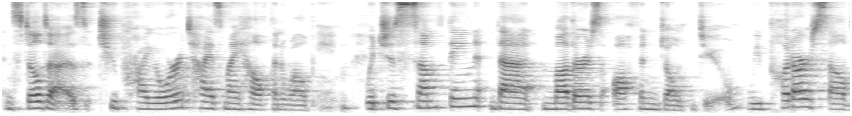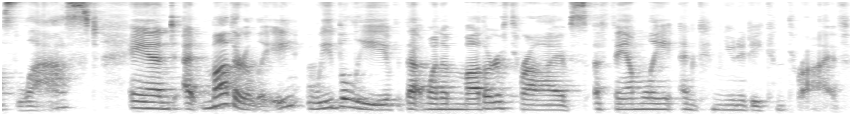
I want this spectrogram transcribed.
and still does, to prioritize my health and well being, which is something that mothers often don't do. We put ourselves last. And at Motherly, we believe that when a mother thrives, a family and community can thrive.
